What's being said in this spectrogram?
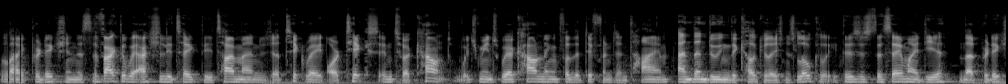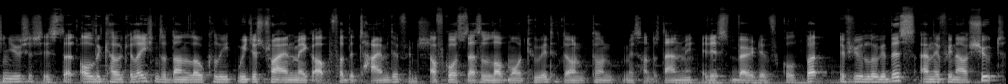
like prediction is the fact that we actually take the time manager tick rate or ticks into account, which means we're counting for the difference in time and then doing the calculations locally. This is the same idea that prediction uses is that all the calculations are done locally. We just try and make up for the time difference. Of course, there's a lot more to it. Don't don't misunderstand me. It is very difficult. But if you look at this and if we now shoot,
